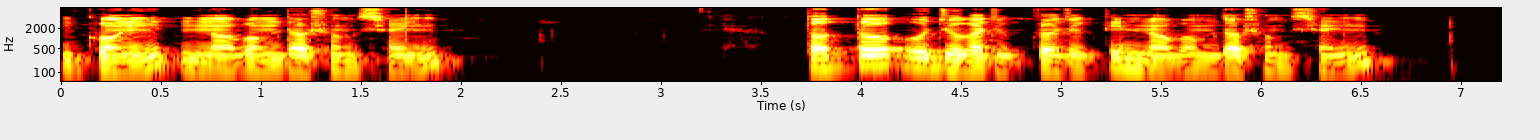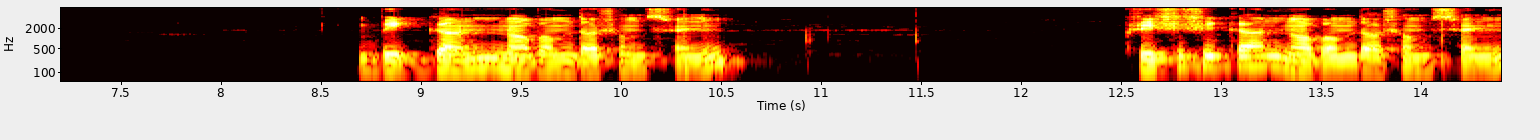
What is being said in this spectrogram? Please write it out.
গণিত নবম, দশম শ্রেণি। তথ্য ও যোগাযোগ প্রযুক্তির নবম, দশম শ্রেণি। বিজ্ঞান নবম, দশম শ্রেণি। কৃষি শিক্ষা নবম, দশম শ্রেণি।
